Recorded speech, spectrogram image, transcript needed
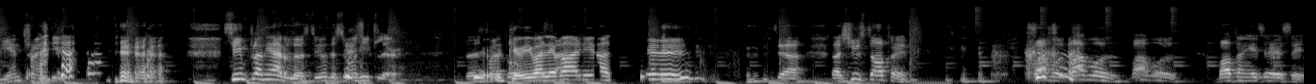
bien trendy. Sin planearlo, estoy donde estuvo Hitler. Entonces Que viva Alemania. O sea, la Schustaffen. vamos, vamos, vamos. Waffen SS.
